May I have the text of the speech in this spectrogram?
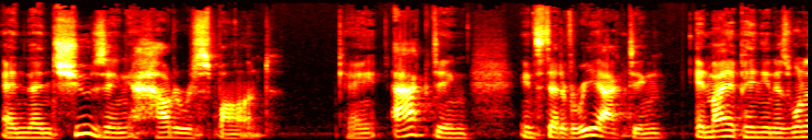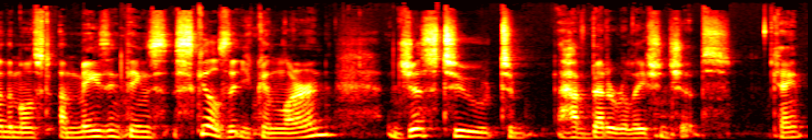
and then choosing how to respond. Okay, acting instead of reacting, in my opinion, is one of the most amazing things, skills that you can learn just to to have better relationships. Okay.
